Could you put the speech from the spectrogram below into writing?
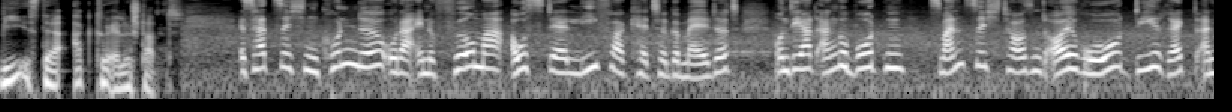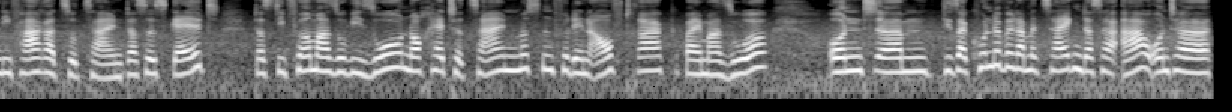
Wie ist der aktuelle Stand? Es hat sich ein Kunde oder eine Firma aus der Lieferkette gemeldet und die hat angeboten, 20.000 Euro direkt an die Fahrer zu zahlen. Das ist Geld, das die Firma sowieso noch hätte zahlen müssen für den Auftrag bei Masur. Und ähm, dieser Kunde will damit zeigen, dass er A unter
